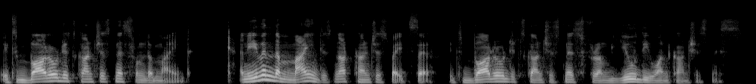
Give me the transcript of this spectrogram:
It's borrowed its consciousness from the mind. And even the mind is not conscious by itself. It's borrowed its consciousness from you, the one consciousness.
